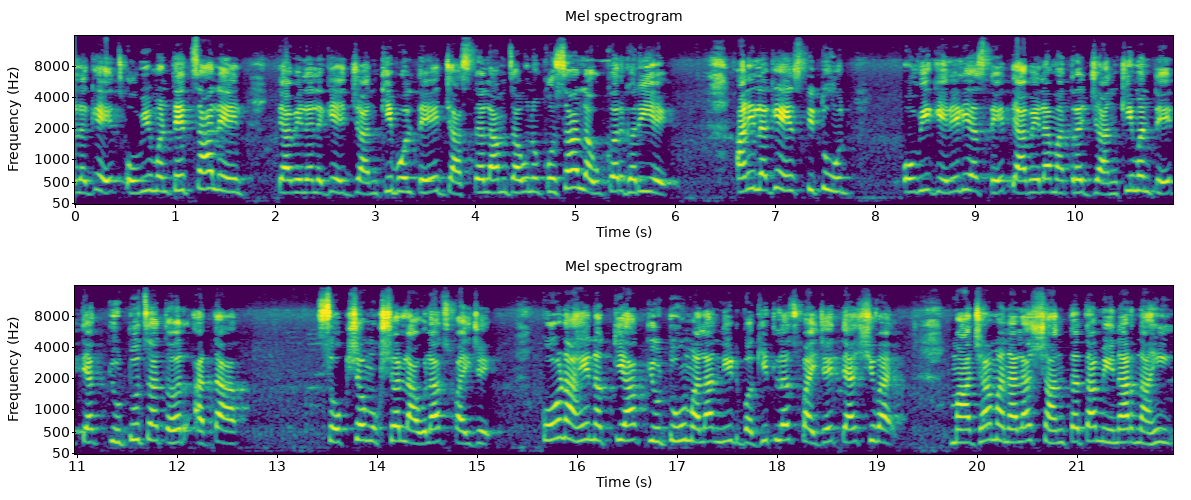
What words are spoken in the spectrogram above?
लगेच ओवी म्हणते चालेल. त्यावेळेला लगेच जानकी बोलते जास्त लांब जाऊ नकोसा लवकर घरी ये. आणि लगेच तिथून ओवी गेलेली असते. त्यावेळेला मात्र जानकी म्हणते त्या क्युटूचा तर आता सोक्षमोक्ष लावलाच पाहिजे. कोण आहे नक्की हा क्युटू? मला नीट बघितलंच पाहिजे त्याशिवाय माझ्या मनाला शांतता मिळणार नाही.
